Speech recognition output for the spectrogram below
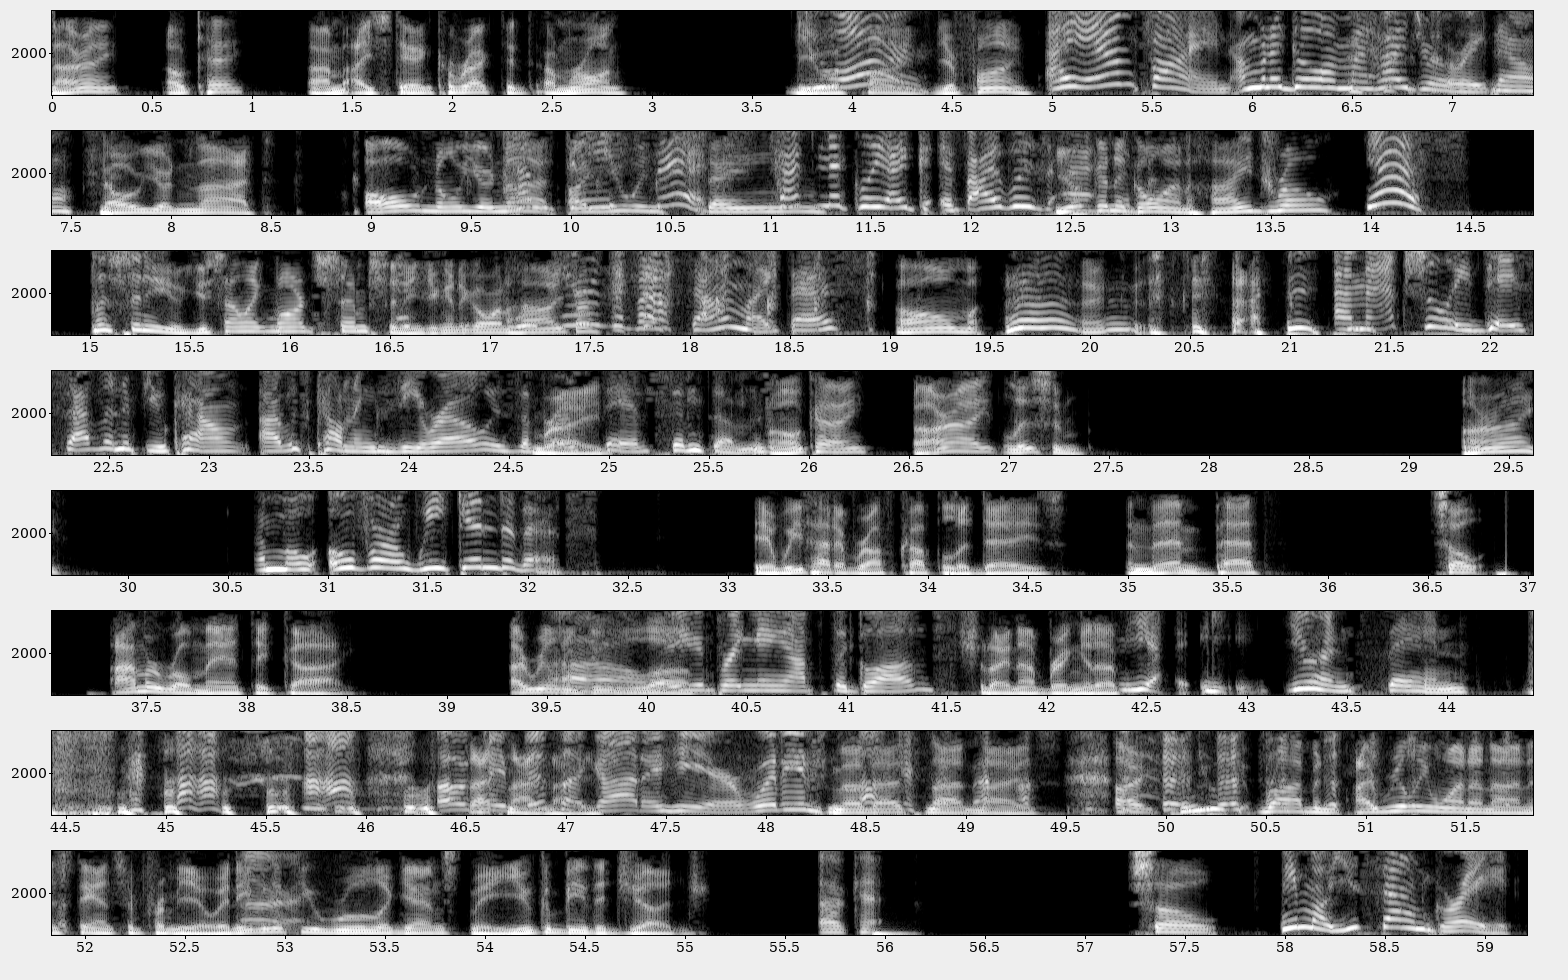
All right. Okay. Um, I stand corrected. I'm wrong. You, You are. fine. You're fine. I am fine. I'm going to go on my Hydrow right now. No, you're not. Oh no, you're not. Are you six. insane? Technically, I if I was, You're going to go on Hydrow? Yes. Listen to you. You sound like Marge Simpson. and You're going to go on Who Hydrow? cares if I sound like this? Oh my. I'm actually day seven. If you count, I was counting zero is the first Right. Day of symptoms. okay. All right. Listen. All right. I'm over a week into this. Yeah, we've had a rough couple of days. And then Beth. So I'm a romantic guy. I really do Oh, love. are you bringing up the gloves? Should I not bring it up? Yeah, you're insane. Okay, That's not this I gotta hear. What are you No, that's not about? nice. All right, can you, Robin? I really want an honest answer from you, and even All if you rule against me, you could be the judge. Okay. So, Mimo, you sound great.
